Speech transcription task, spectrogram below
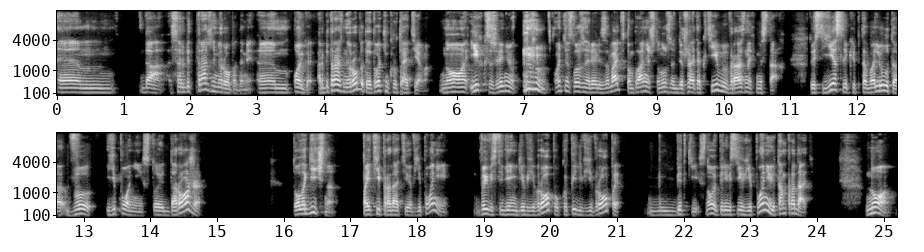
Эм, да, с арбитражными роботами. Эм, Ольга, арбитражные роботы – это очень крутая тема, но их, к сожалению, очень сложно реализовать в том плане, что нужно держать активы в разных местах. То есть если криптовалюта в Японии стоит дороже, то логично пойти продать ее в Японии, вывести деньги в Европу, купить в Европе битки, снова перевести их в Японию и там продать. Но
